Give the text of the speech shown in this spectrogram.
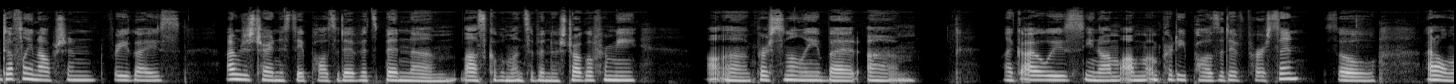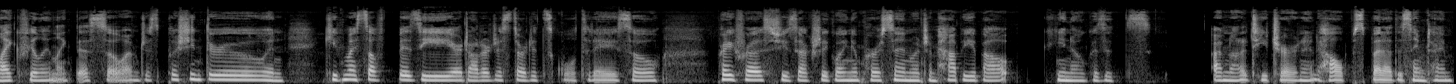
definitely an option for you guys. I'm just trying to stay positive. It's been um, last couple months have been a struggle for me uh, personally, but um, like I always, you know, I'm I'm a pretty positive person, so I don't like feeling like this. So I'm just pushing through and keep myself busy. Our daughter just started school today, so pray for us. She's actually going in person, which I'm happy about, you know, because it's I'm not a teacher and it helps, but at the same time,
